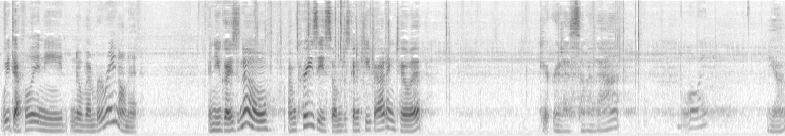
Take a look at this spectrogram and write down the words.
we definitely need November rain on it. And you guys know I'm crazy, so I'm just going to keep adding to it. Get rid of some of that. Blow it? Yeah.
